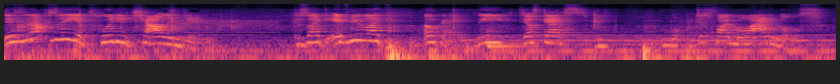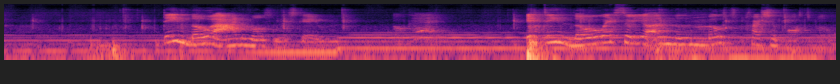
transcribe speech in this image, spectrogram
This is actually a pretty challenging. Cause like if you're like, okay, the just guess, just find more animals. They lower animals in this game. Lower it so you're under the most pressure possible.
